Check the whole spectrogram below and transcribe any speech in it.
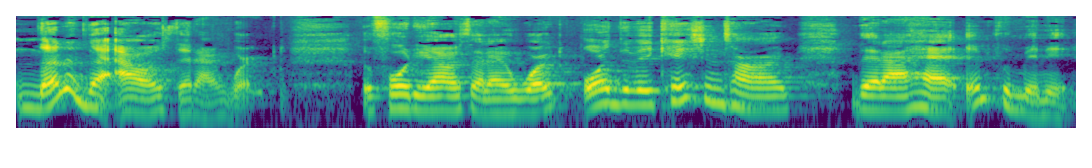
none of the hours that I worked, the 40 hours that I worked, or the vacation time that I had implemented.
